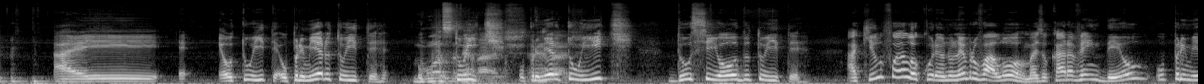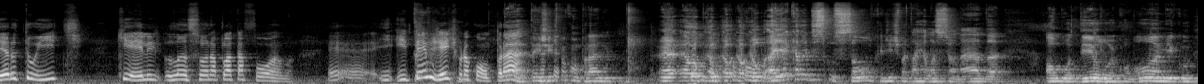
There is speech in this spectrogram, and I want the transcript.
Aí é, é, o Twitter, o primeiro Twitter, Nossa, o tweet, o primeiro verdade. tweet do CEO do Twitter. Aquilo foi uma loucura, eu não lembro o valor, mas o cara vendeu o primeiro tweet que ele lançou na plataforma. É, e, e, teve gente para comprar. É, tem gente para comprar, né? É, é, é aí é aquela discussão que a gente vai estar relacionada ao modelo econômico,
